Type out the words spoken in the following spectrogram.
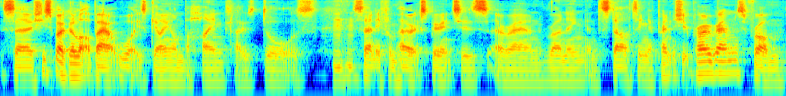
so she spoke a lot about what is going on behind closed doors, Mm-hmm. certainly from her experiences around running and starting apprenticeship programs. From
